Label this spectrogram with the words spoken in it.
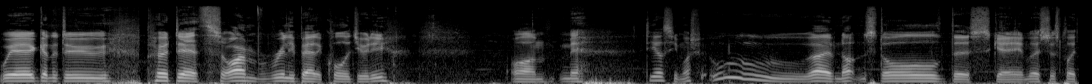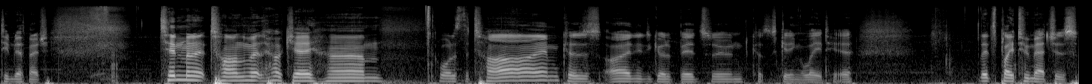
We're to do per death, so I'm really bad at Call of Duty. Well, I'm meh DLC much. Ooh, I have not installed this game. Let's just play Team Deathmatch. 10 minute time limit. Okay, um, what is the time? Because I need to go to bed soon because it's getting late here. Let's play two matches.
